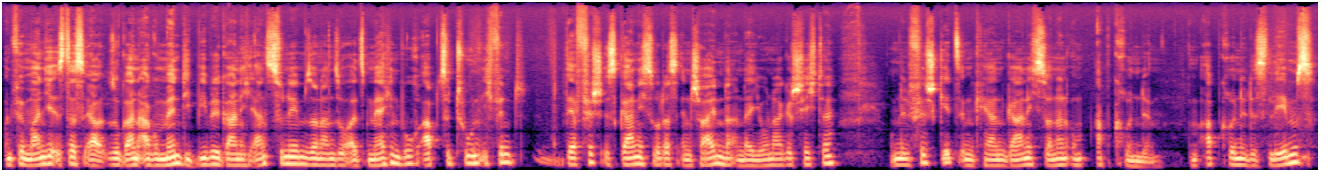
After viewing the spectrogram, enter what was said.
Und für manche ist das ja sogar ein Argument, die Bibel gar nicht ernst zu nehmen, sondern so als Märchenbuch abzutun. Ich finde, der Fisch ist gar nicht so das Entscheidende an der Jona-Geschichte. Um den Fisch geht es im Kern gar nicht, sondern um Abgründe. Um Abgründe des Lebens,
